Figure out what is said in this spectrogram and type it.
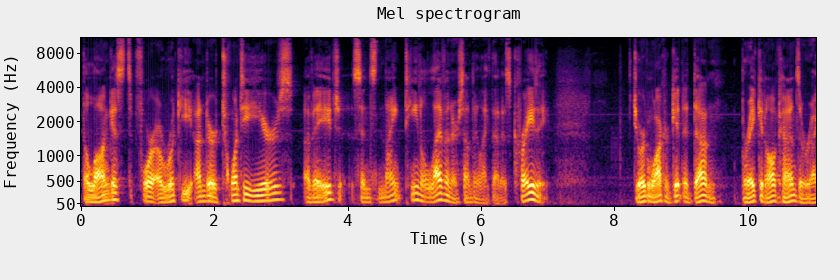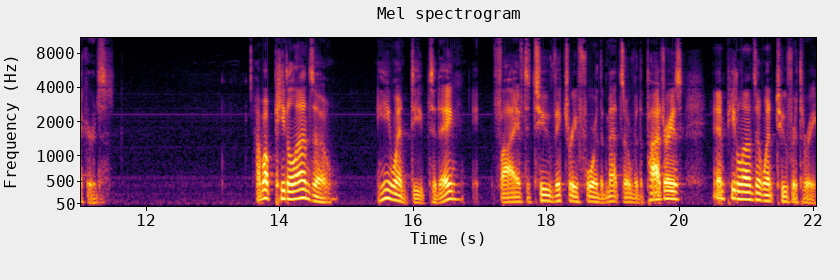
The longest for a rookie under 20 years of age since 1911 or something like that. It's crazy. Jordan Walker getting it done, breaking all kinds of records. How about Pete Alonso? He went deep today. 5 to 2 victory for the Mets over the Padres and Pete Alonso went two for three.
